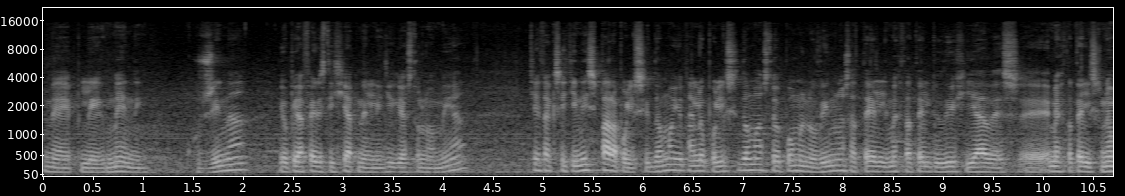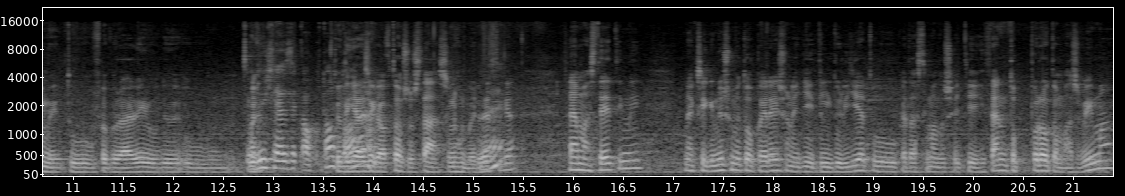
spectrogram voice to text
με επιλεγμένη κουζίνα, η οποία φέρει στοιχεία από την ελληνική γαστρονομία και θα ξεκινήσει πάρα πολύ σύντομα. Και όταν λέω πολύ σύντομα, στο επόμενο δίμηνο, στα τέλη, μέχρι τα τέλη του 2000, ε, μέχρι τα τέλη, συγγνώμη, του Φεβρουαρίου. Του, του 2018. Το 2018, σωστά, συγγνώμη, μπερδεύτηκα. Ναι. Θα είμαστε έτοιμοι να ξεκινήσουμε το operation εκεί, τη λειτουργία του καταστήματος εκεί. Θα είναι το πρώτο μας βήμα.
